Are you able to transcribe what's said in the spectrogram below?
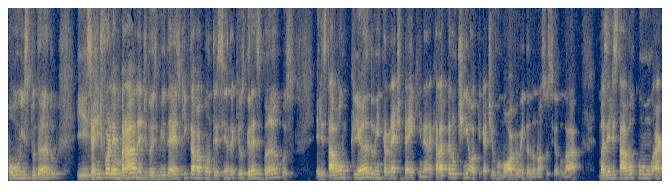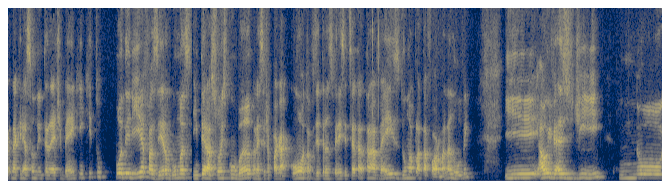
ou estudando. E se a gente for lembrar né, de 2010, o que estava acontecendo é que os grandes bancos eles estavam criando o internet banking. Né? Naquela época não tinha o aplicativo móvel ainda no nosso celular, mas eles estavam com a, na criação do internet banking que tu poderia fazer algumas interações com o banco, né? seja pagar conta, fazer transferência, etc., através de uma plataforma na nuvem. E ao invés de ir no,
